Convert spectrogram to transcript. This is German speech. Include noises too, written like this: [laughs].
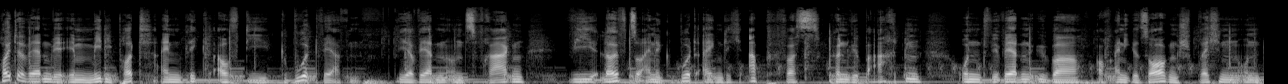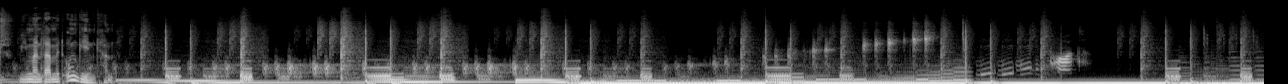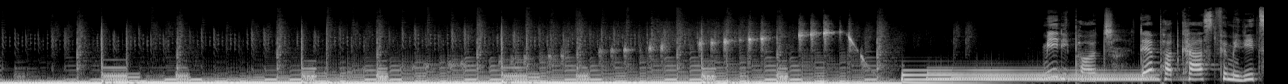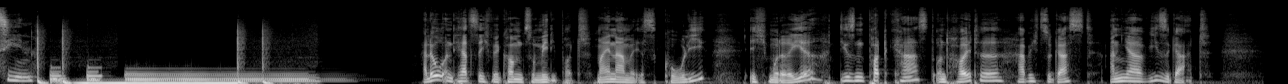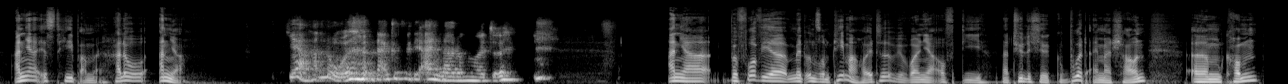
Heute werden wir im Medipod einen Blick auf die Geburt werfen. Wir werden uns fragen, wie läuft so eine Geburt eigentlich ab? Was können wir beachten? Und wir werden über auch einige Sorgen sprechen und wie man damit umgehen kann. Medipod, der Podcast für Medizin. Hallo und herzlich willkommen zum Medipod. Mein Name ist Kohli. Ich moderiere diesen Podcast und heute habe ich zu Gast Anja Wiesegard. Anja ist Hebamme. Hallo Anja. Ja, hallo. [laughs] Danke für die Einladung heute. Anja, bevor wir mit unserem Thema heute, wir wollen ja auf die natürliche Geburt einmal schauen, ähm, kommen,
